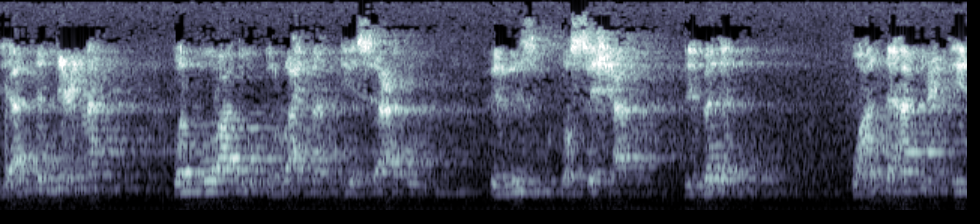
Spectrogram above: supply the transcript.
لأن النعمة والمراد بالرحمة هي السعة في الرزق والصحة للبدن وأنها من عنده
